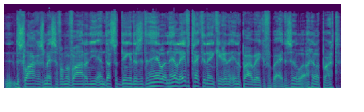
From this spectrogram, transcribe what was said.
de slagersmessen van mijn vader die, en dat soort dingen. Dus het een heel, een heel leven trekt in één keer in, in een paar weken voorbij. Dat is heel, heel apart.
